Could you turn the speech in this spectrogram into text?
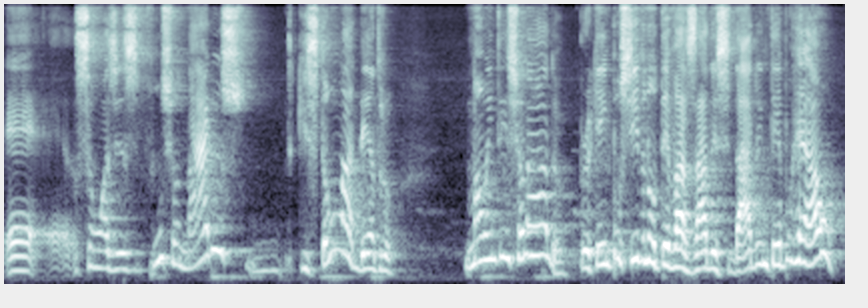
é, são, às vezes, funcionários que estão lá dentro mal intencionados, porque é impossível não ter vazado esse dado em tempo real.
